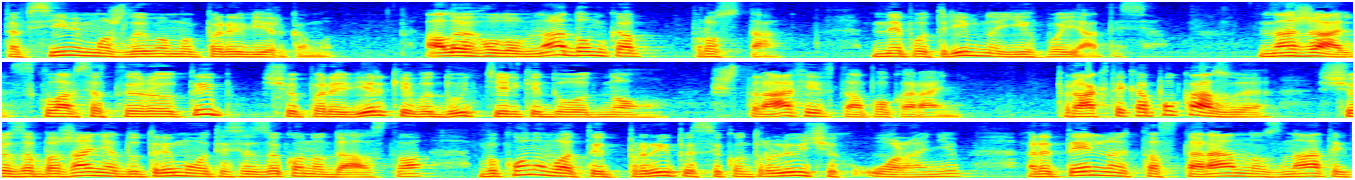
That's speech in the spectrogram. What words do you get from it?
та всіми можливими перевірками. Але головна думка проста: не потрібно їх боятися. На жаль, склався стереотип, що перевірки ведуть тільки до одного штрафів та покарань. Практика показує, що за бажання дотримуватися законодавства, виконувати приписи контролюючих органів, ретельно та старанно знати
